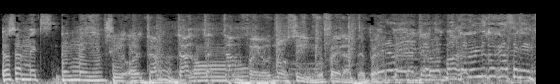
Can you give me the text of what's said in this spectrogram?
los amets del medio. Sí, o tan, tan, tan, tan feo. No, sí, espérate, Pero espérate. mira, que es lo único que hacen es.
